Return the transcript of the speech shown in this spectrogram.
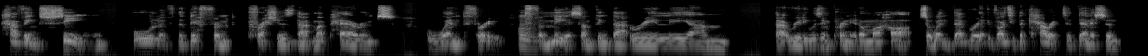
having seen all of the different pressures that my parents went through, mm. for me, it's something that really um, that really was imprinted on my heart. So when Deborah invited the character Dennison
